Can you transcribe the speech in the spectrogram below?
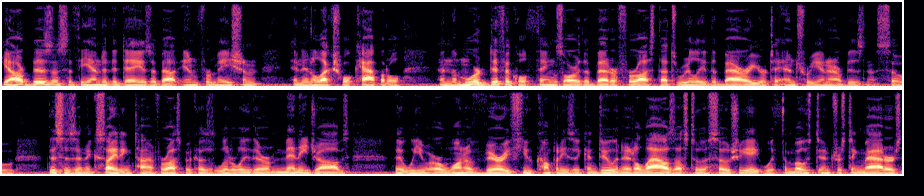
Yeah, our business at the end of the day is about information and intellectual capital. And the more difficult things are, the better for us. That's really the barrier to entry in our business. So this is an exciting time for us because literally there are many jobs that we are one of very few companies that can do, and it allows us to associate with the most interesting matters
